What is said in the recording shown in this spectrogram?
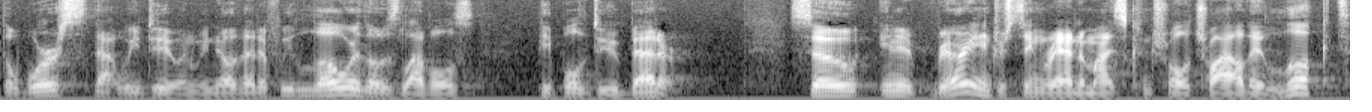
the worse that we do. And we know that if we lower those levels, people do better. So, in a very interesting randomized controlled trial, they looked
